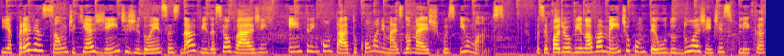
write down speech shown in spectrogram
e a prevenção de que agentes de doenças da vida selvagem entrem em contato com animais domésticos e humanos. Você pode ouvir novamente o conteúdo do Agente Explica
